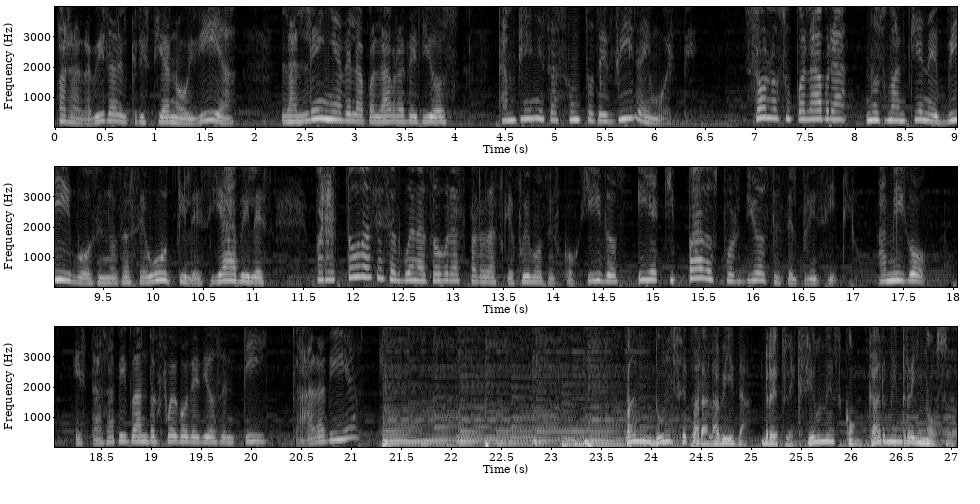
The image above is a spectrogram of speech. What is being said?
Para la vida del cristiano hoy día, la leña de la palabra de Dios también es asunto de vida y muerte. Solo su palabra nos mantiene vivos y nos hace útiles y hábiles para todas esas buenas obras para las que fuimos escogidos y equipados por Dios desde el principio. Amigo, ¿estás avivando el fuego de Dios en ti cada día? Pan dulce para la vida. Reflexiones con Carmen Reynoso.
